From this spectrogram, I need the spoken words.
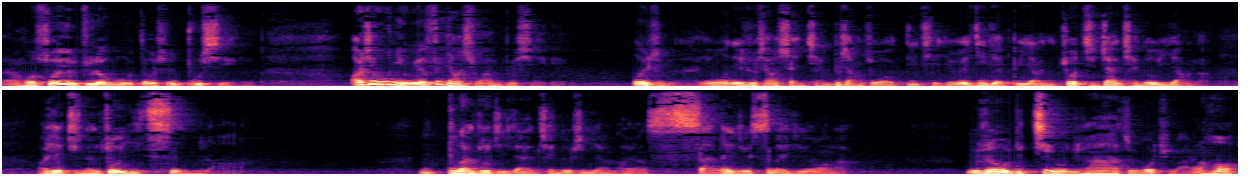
然后所有俱乐部都是步行。而且我纽约非常喜欢步行，为什么呢？因为我那时候想省钱，不想坐地铁。纽约地铁不一样，你坐几站钱都一样的，而且只能坐一次，你知道吗？你不管坐几站钱都是一样的，好像三美金、四美金忘了。有时候我就进，我就说啊，走过去吧。然后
